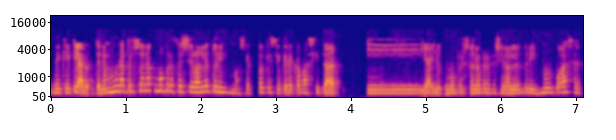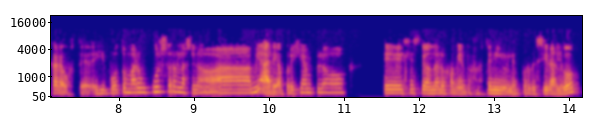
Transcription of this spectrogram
de que, claro, tenemos una persona como profesional de turismo, ¿cierto? Que se quiere capacitar y ya, yo como persona profesional de turismo me puedo acercar a ustedes y puedo tomar un curso relacionado a mi área, por ejemplo, eh, gestión de alojamientos sostenibles, por decir algo.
